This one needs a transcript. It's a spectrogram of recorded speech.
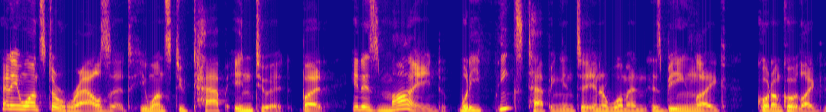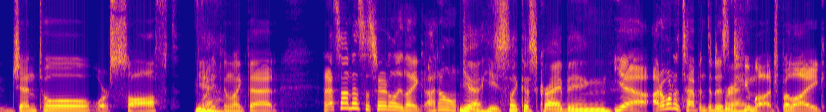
And he wants to rouse it. He wants to tap into it. But in his mind, what he thinks tapping into inner woman is being like quote unquote like gentle or soft or anything like that. And that's not necessarily like I don't. Yeah, he's like ascribing. Yeah, I don't want to tap into this right. too much, but like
